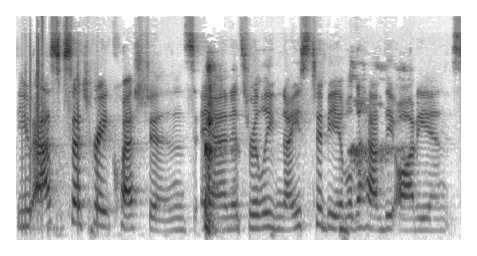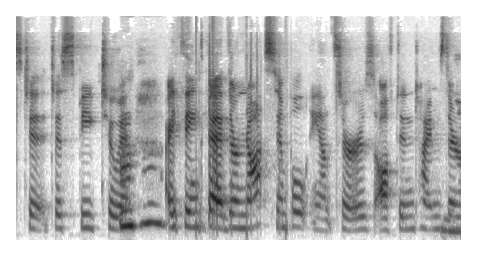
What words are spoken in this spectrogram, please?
you ask such great questions, and it's really nice to be able to have the audience to to speak to it. Mhm. I think that they're not simple answers. Oftentimes, they're No.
